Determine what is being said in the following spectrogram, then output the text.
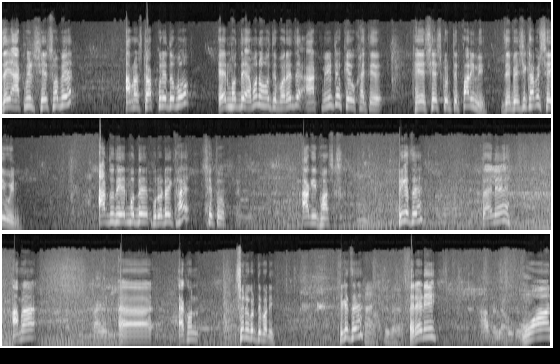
যেই আট মিনিট শেষ হবে আমরা স্টপ করে দেবো। এর মধ্যে এমনও হতে পারে যে আট মিনিটেও কেউ খাইতে খেয়ে শেষ করতে পারিনি। যে বেশি খাবে সেই উইন। আর যদি এর মধ্যে পুরোটাই খায় সে তো আগেই ফার্স্ট ঠিক আছে? তাইলে আমরা এখন শুরু করতে পারি। ঠিক আছে? হ্যাঁ রেডি ওয়ান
